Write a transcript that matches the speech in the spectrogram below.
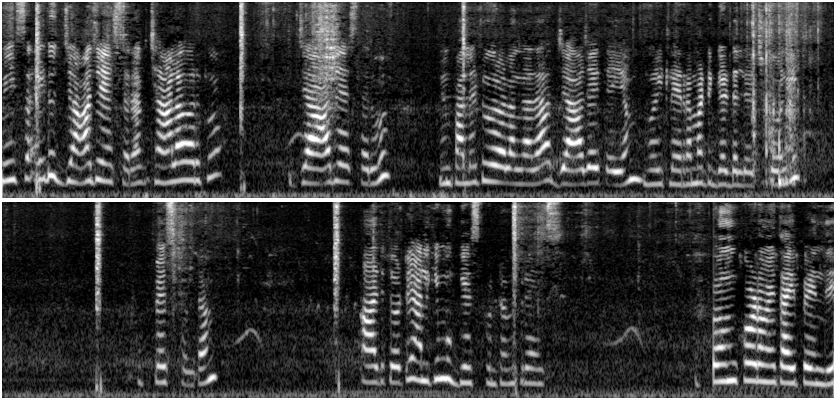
మీ సైడ్ జాజ్ వేస్తారా చాలా వరకు జాజ్ వేస్తారు మేము పల్లెటూరు వాళ్ళం కదా జాజ్ అయితే వేయం ఇట్లా ఎర్రమట్టి గడ్డలు తెచ్చుకొని ఉప్పు వేసుకుంటాం వాటితోటి అలికి ముగ్గేసుకుంటాం ఫ్రెండ్స్. తోముకోవడం అయితే అయిపోయింది.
